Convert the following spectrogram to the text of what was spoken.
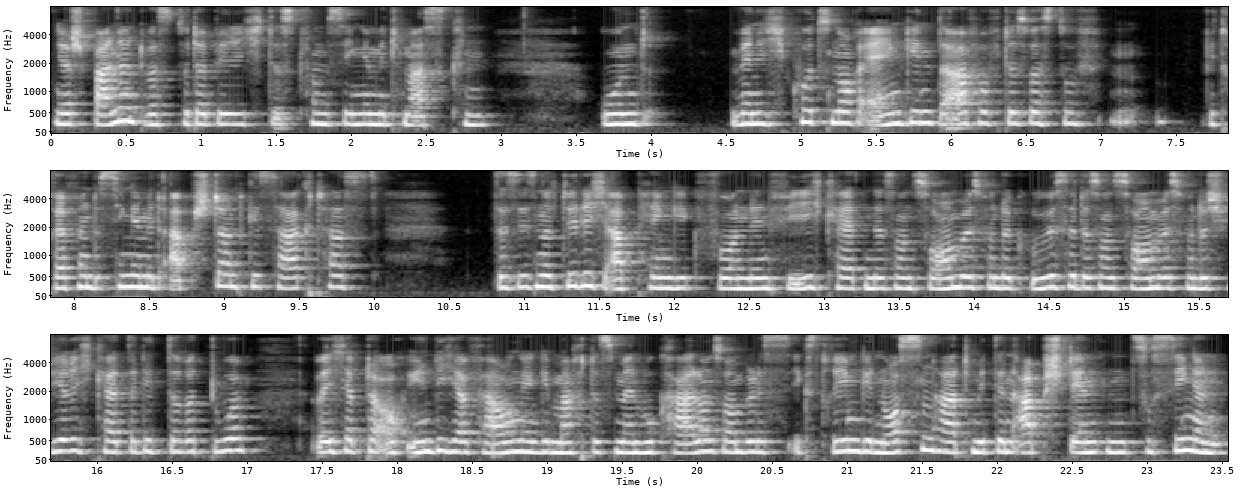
Ja, spannend, was du da berichtest vom Singen mit Masken. Und wenn ich kurz noch eingehen darf auf das, was du betreffend das Singen mit Abstand gesagt hast, das ist natürlich abhängig von den Fähigkeiten des Ensembles, von der Größe des Ensembles, von der Schwierigkeit der Literatur. aber ich habe da auch ähnliche Erfahrungen gemacht, dass mein Vokalensemble es extrem genossen hat, mit den Abständen zu singen.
